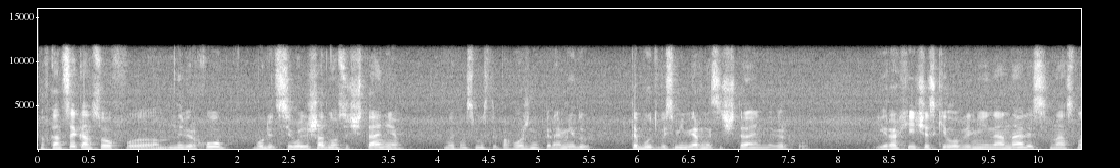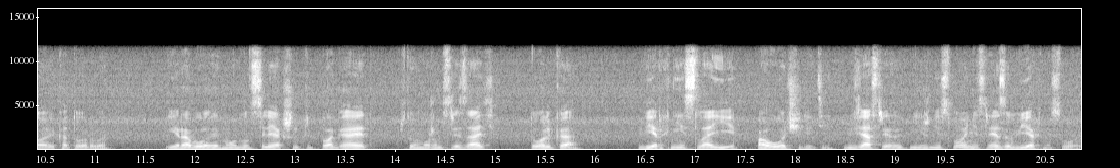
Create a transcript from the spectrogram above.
Но в конце концов, э, наверху будет всего лишь одно сочетание, в этом смысле похоже на пирамиду. Это будет восьмимерное сочетание наверху. Иерархический логлинейный анализ, на основе которого и работает Model Selection, предполагает, что мы можем срезать только верхние слои по очереди. Нельзя срезать нижний слой, не срезав верхний слой.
